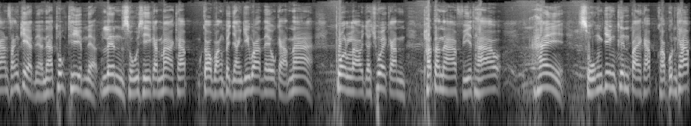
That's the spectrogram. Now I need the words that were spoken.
การสังเกตเนี่ยนะทุกทีมเนี่ยเล่นสูสีกันมากครับ ก็หวังเป็นอย่างยิ่งว่าในโอกาสหน้า พวกเราจะช่วยกันพัฒนาฝีเท้าให้สูงยิ่งขึ้นไปครับ ขอบคุณครับ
